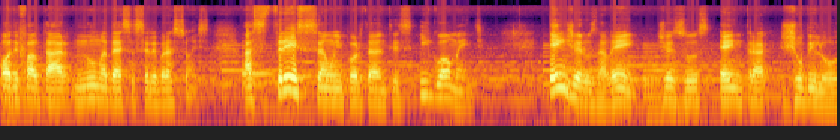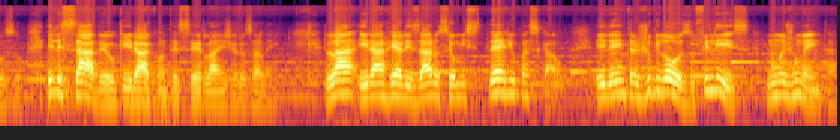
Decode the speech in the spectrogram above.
pode faltar numa dessas celebrações. As três são importantes igualmente. Em Jerusalém, Jesus entra jubiloso. Ele sabe o que irá acontecer lá em Jerusalém. Lá irá realizar o seu mistério pascal. Ele entra jubiloso, feliz, numa jumenta.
